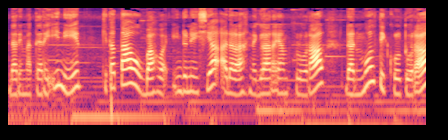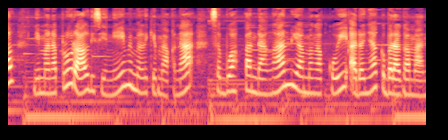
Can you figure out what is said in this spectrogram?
Dari materi ini, kita tahu bahwa Indonesia adalah negara yang plural dan multikultural, di mana plural di sini memiliki makna sebuah pandangan yang mengakui adanya keberagaman,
